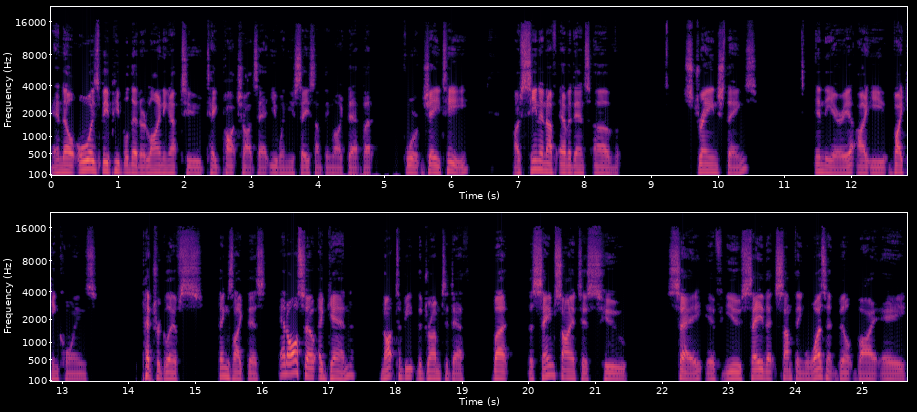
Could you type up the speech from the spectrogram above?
And there'll always be people that are lining up to take pot shots at you when you say something like that. But for JT, I've seen enough evidence of strange things in the area, i.e., Viking coins, petroglyphs, things like this. And also, again, not to beat the drum to death, but the same scientists who say if you say that something wasn't built by a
